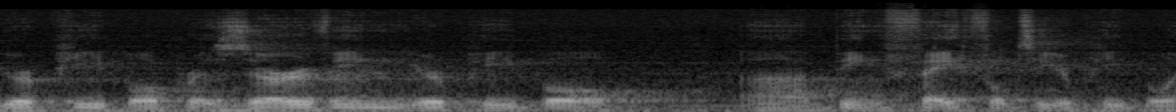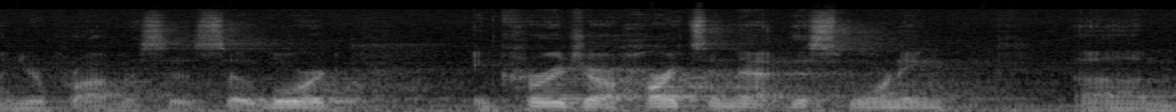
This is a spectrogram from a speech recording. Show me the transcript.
your people, preserving your people, uh, being faithful to your people and your promises. So, Lord, encourage our hearts in that this morning. Um,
